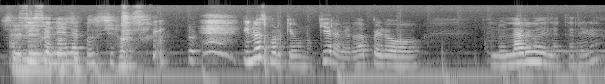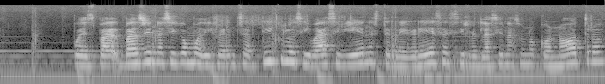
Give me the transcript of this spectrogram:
Se así lee se la lee la Constitución. Y no es porque uno quiera, ¿verdad? Pero a lo largo de la carrera, pues va- vas viendo así como diferentes artículos y vas y vienes, te regresas y relacionas uno con otro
